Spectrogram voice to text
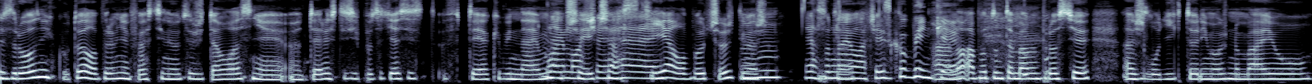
že z rôznych kutov, ale pre mňa fascinujúce, že tam vlastne e, Teres, ty si v podstate asi v tej akoby najmladšej časti, hej. alebo čo, že ty mm-hmm. máš... Ja som to... najmladšej skupinke. Áno, a potom tam máme proste až ľudí, ktorí možno majú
